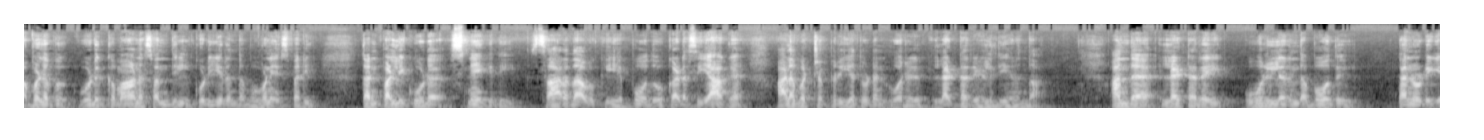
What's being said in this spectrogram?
அவ்வளவு ஒடுக்கமான சந்தில் குடியிருந்த புவனேஸ்வரி தன் பள்ளிக்கூட சிநேகிதி சாரதாவுக்கு எப்போதோ கடைசியாக அளவற்ற பிரியத்துடன் ஒரு லெட்டர் எழுதியிருந்தார். அந்த லெட்டரை ஊரில் இருந்தபோது தன்னுடைய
